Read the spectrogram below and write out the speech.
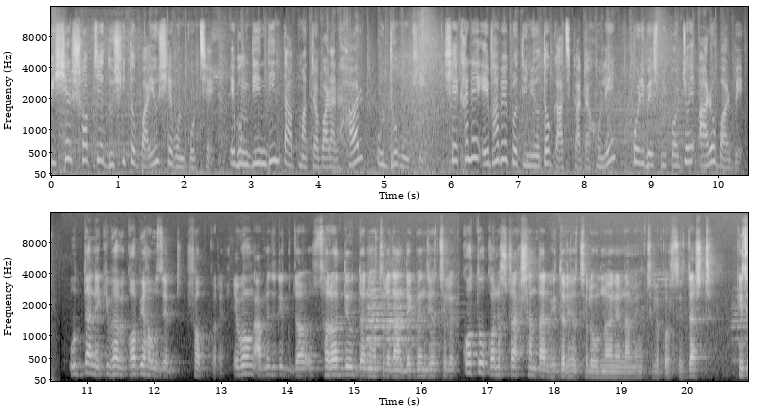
বিশ্বের সবচেয়ে দূষিত বায়ু সেবন করছে এবং দিন দিন তাপমাত্রা বাড়ার হার ঊর্ধ্বমুখী। সেখানে এভাবে প্রতিনিয়ত গাছ কাটা হলে পরিবেশ বিপর্যয় আরও বাড়বে। উদ্যানে কীভাবে কপি হাউসের সব করে? এবং আপনি যদি সরোয়ার্দী উদ্যানে হচ্ছিল, যান, দেখবেন যে হচ্ছিল কত কনস্ট্রাকশন তার ভিতরে হচ্ছিল, উন্নয়নের নামে হচ্ছিল করছে জাস্ট কিছু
